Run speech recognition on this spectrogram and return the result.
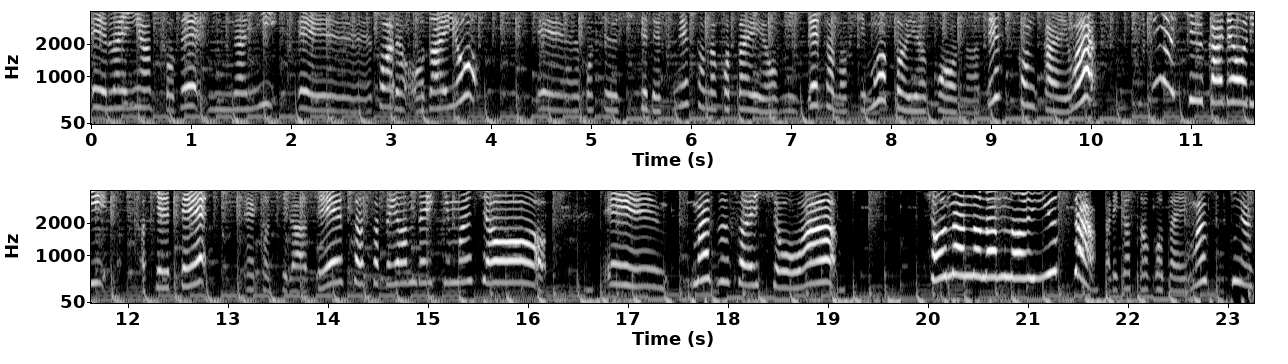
えー LINE アットでみんなに、えーとあるお題を、えー募集してですね、その答えを見て楽しもうというコーナーです。今回は、好きな中華料理教えて、えーこちらです。早速読んでいきましょう。えー、まず最初は、湘南のラムのユッさん。ありがとうございます。好きな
